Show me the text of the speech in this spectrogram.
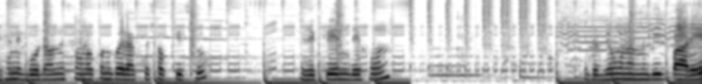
এখানে গোডাউনে সংরক্ষণ করে রাখতে সবকিছু। যে ক্রেন দেখুন। এটা যমুনা নদীর পাড়ে।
